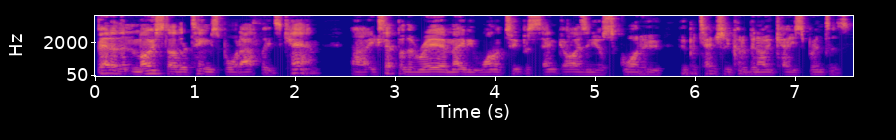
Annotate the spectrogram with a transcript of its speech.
better than most other team sport athletes can. Uh, except for the rare, maybe one or two percent guys in your squad who who potentially could have been okay sprinters.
